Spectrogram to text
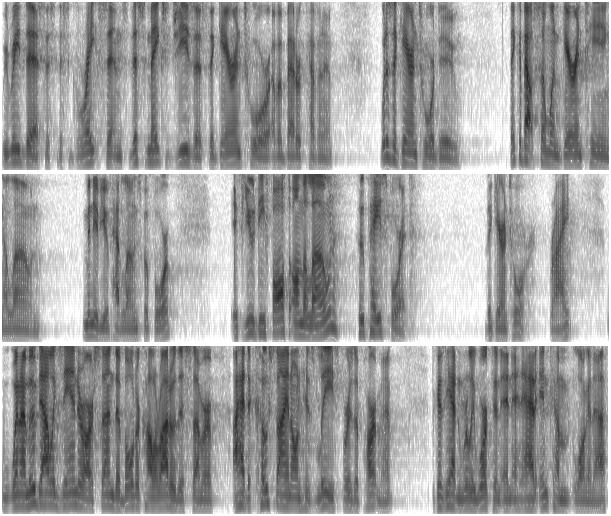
We read this, this, this great sentence. This makes Jesus the guarantor of a better covenant. What does a guarantor do? Think about someone guaranteeing a loan. Many of you have had loans before. If you default on the loan, who pays for it? The guarantor, right? When I moved Alexander, our son, to Boulder, Colorado this summer, I had to co sign on his lease for his apartment because he hadn't really worked and, and, and had income long enough.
